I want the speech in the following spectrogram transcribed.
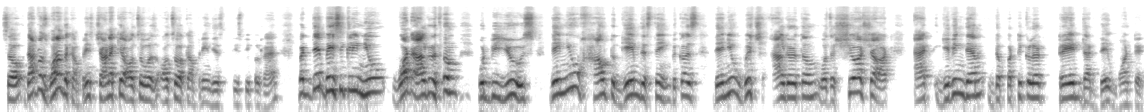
So that was one of the companies. Chanakya also was also a company these, these people ran. But they basically knew what algorithm would be used. They knew how to game this thing because they knew which algorithm was a sure shot at giving them the particular trade that they wanted.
